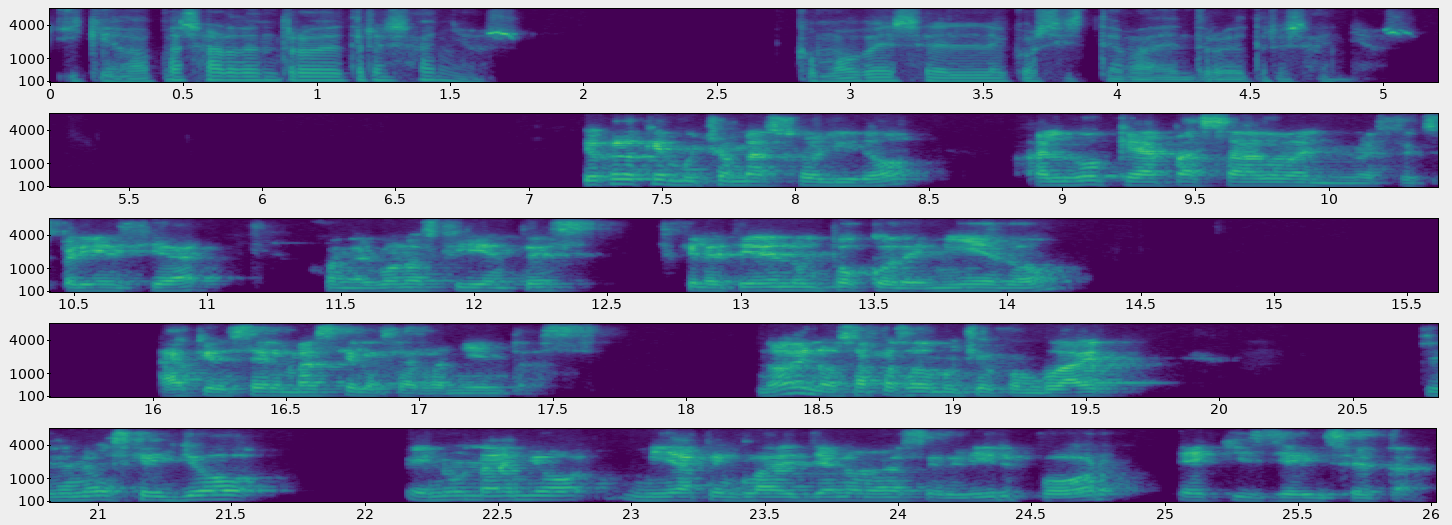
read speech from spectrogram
¿y qué va a pasar dentro de tres años? ¿Cómo ves el ecosistema dentro de tres años? Yo creo que mucho más sólido. Algo que ha pasado en nuestra experiencia con algunos clientes es que le tienen un poco de miedo a crecer más que las herramientas. ¿no? Y nos ha pasado mucho con Glide. Que no, es que yo en un año mi app en Glide ya no me va a servir por X, Y, Z.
